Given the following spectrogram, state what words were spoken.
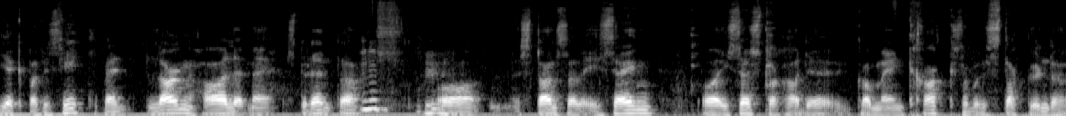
gikk på visitt med en lang hale med studenter. Mm. Og stansa det i seng. Og ei søster hadde kommet med en krakk som hun stakk under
